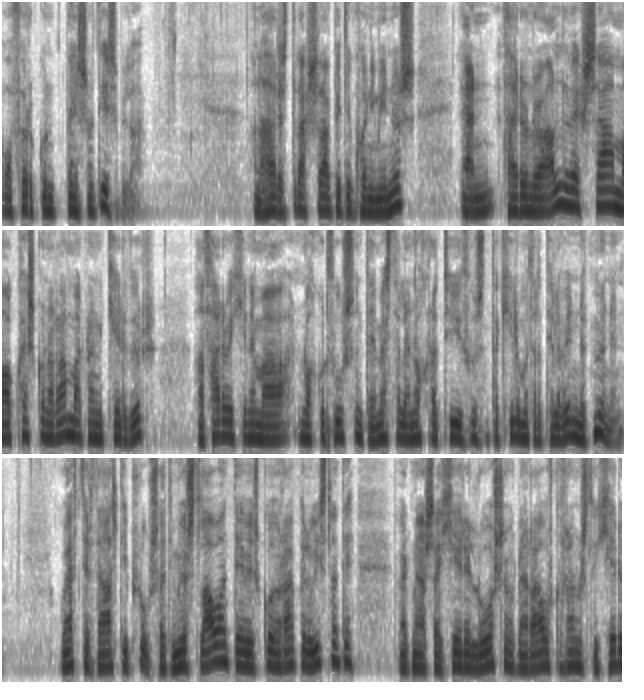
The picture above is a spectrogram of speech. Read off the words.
og förgun bensin og dísibíla. Þannig að það er strax rafbílinn koni mínus en það er alveg sama á hvers konar rafmagnarnir kerður það þarf ekki nema nokkur þúsundi, mestalega nokkra tíu þúsunda kilómetra til að vinna upp munin og eftir það allt í pluss. Þetta er mjög sláandi ef við skoðum rafbíl á Íslandi vegna þess að hér er losun vegna ráðsku framleyslu hér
